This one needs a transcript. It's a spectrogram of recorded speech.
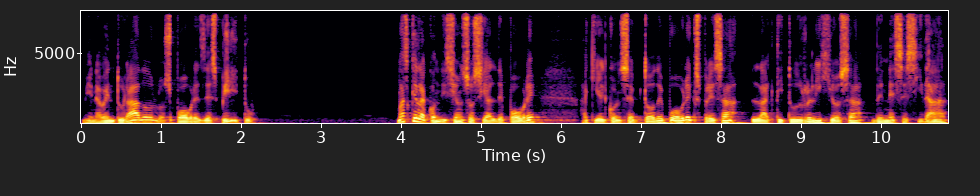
Bienaventurados los pobres de espíritu. Más que la condición social de pobre, aquí el concepto de pobre expresa la actitud religiosa de necesidad,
